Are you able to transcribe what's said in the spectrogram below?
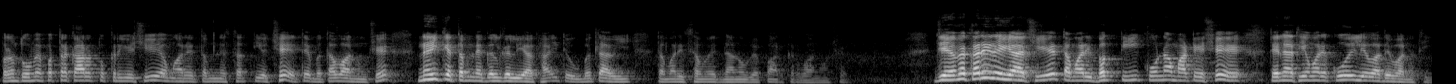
પરંતુ અમે પત્રકારત્વ કરીએ છીએ, અમારે તમને સત્ય છે તે બતાવવાનું છે. નહીં કે તમને ગલગલિયા થાય તેવું બતાવી તમારી સંવેદનાનો વેપાર કરવાનો છે. જે અમે કરી રહ્યા છીએ, તમારી ભક્તિ કોના માટે છે, તેનાથી અમારે કોઈ લેવા દેવા નથી.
